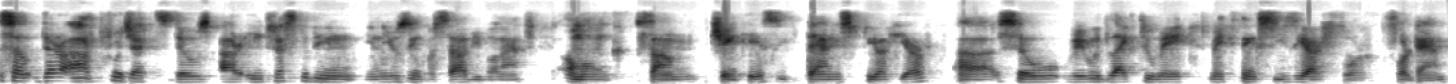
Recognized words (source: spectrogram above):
So there are projects those are interested in, in using Wasabi Wallet among some changes, if Dan is still here. Uh, so we would like to make, make things easier for, for them.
